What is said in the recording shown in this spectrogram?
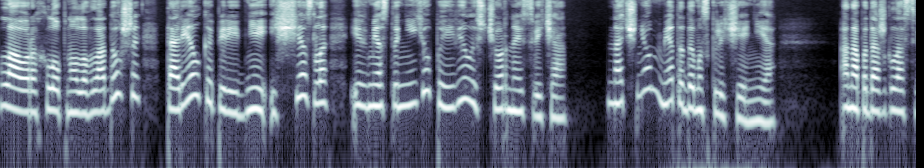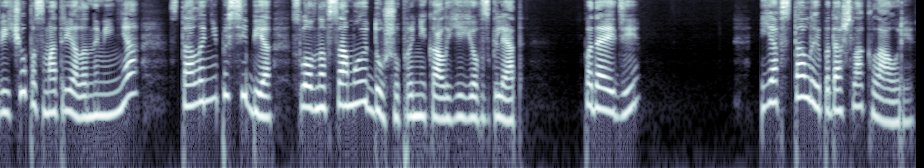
Лаура хлопнула в ладоши, тарелка перед ней исчезла, и вместо нее появилась черная свеча. «Начнем методом исключения». Она подожгла свечу, посмотрела на меня, стала не по себе, словно в самую душу проникал ее взгляд. «Подойди». Я встала и подошла к Лауре.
